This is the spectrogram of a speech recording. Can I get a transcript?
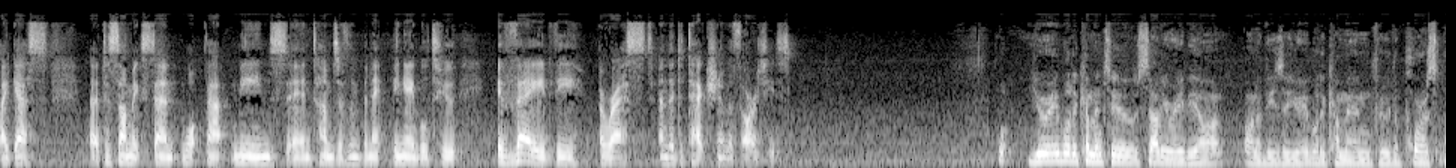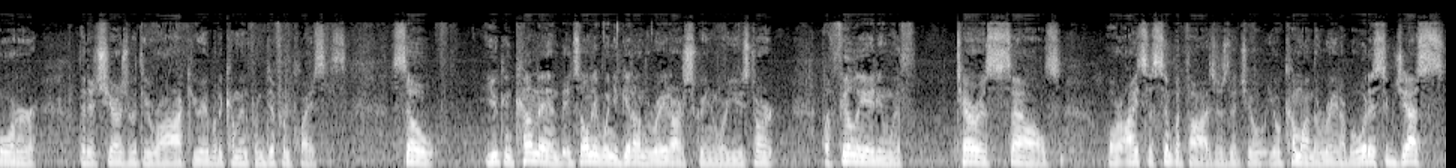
I guess uh, to some extent what that means in terms of them being able to evade the arrest and the detection of authorities? Well, you're able to come into Saudi Arabia on, a visa. You're able to come in through the porous border that it shares with Iraq. You're able to come in from different places. So you can come in. But it's only when you get on the radar screen where you start affiliating with terrorist cells or ISIS sympathizers that you'll, you'll come on the radar. But what it suggests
